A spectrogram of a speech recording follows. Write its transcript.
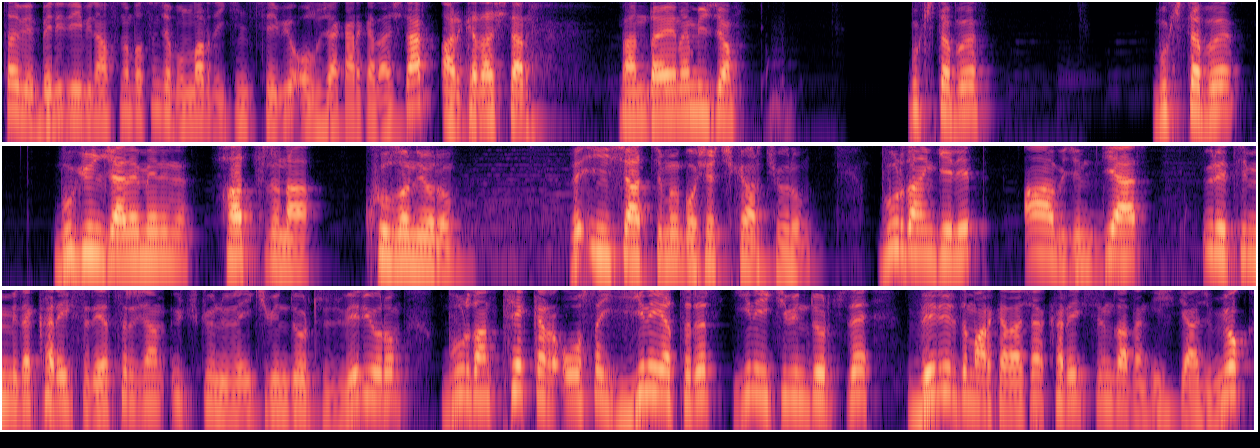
Tabi belediye binasına basınca bunlar da ikinci seviye olacak arkadaşlar. Arkadaşlar ben dayanamayacağım. Bu kitabı bu kitabı bu güncellemenin hatırına kullanıyorum. Ve inşaatçımı boşa çıkartıyorum. Buradan gelip abicim diğer üretimimi de kare ekstra yatıracağım. 3 günlüğüne 2400 veriyorum. Buradan tekrar olsa yine yatırır. Yine 2400'e verirdim arkadaşlar. Kare eksirim zaten ihtiyacım yok.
